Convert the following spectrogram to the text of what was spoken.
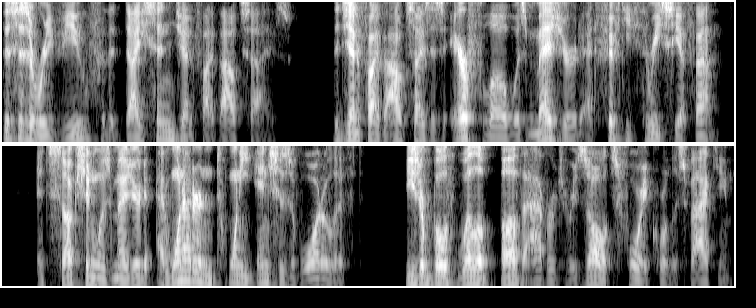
This is a review for the Dyson Gen 5 Outsize. The Gen 5 Outsize's airflow was measured at 53 CFM. Its suction was measured at 120 inches of water lift. These are both well above average results for a cordless vacuum.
